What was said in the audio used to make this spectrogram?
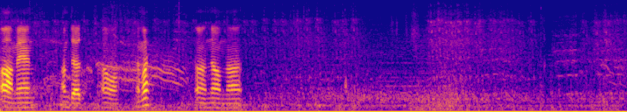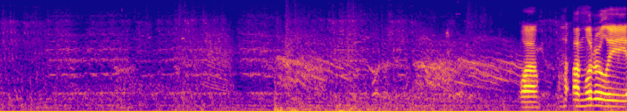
got? Oh man, I'm dead. Oh, am I? Oh no, I'm not. Wow, I'm literally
